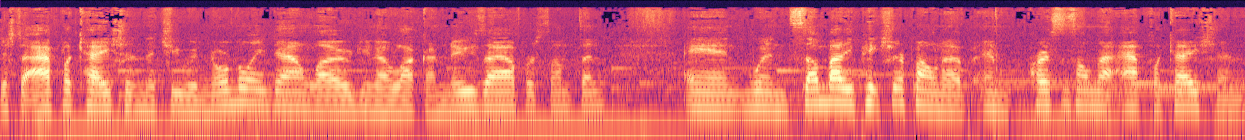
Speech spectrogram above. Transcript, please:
just an application that you would normally download, you know, like a news app or something. And when somebody picks your phone up and presses on that application,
